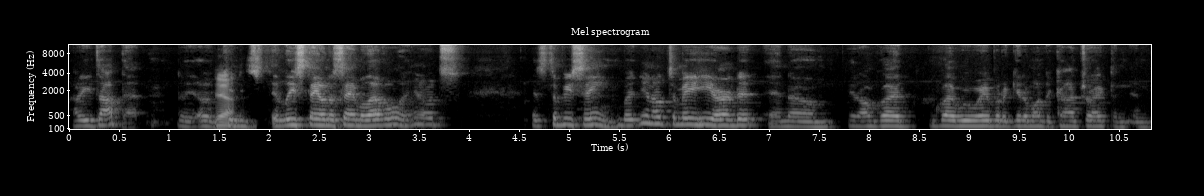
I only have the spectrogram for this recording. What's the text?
How do you top that? Uh, yeah. Can you at least stay on the same level? You know, it's it's to be seen. But you know, to me, he earned it, and um, you know, I'm glad I'm glad we were able to get him under contract and and,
